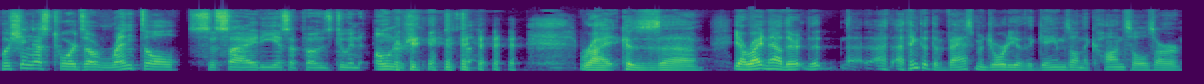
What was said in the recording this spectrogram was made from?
pushing us towards a rental society as opposed to an ownership right, because uh, yeah, right now there, the, I, I think that the vast majority of the games on the consoles are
